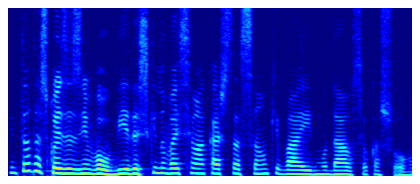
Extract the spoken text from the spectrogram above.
Tem tantas coisas envolvidas que não vai ser uma castração que vai mudar o seu cachorro.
